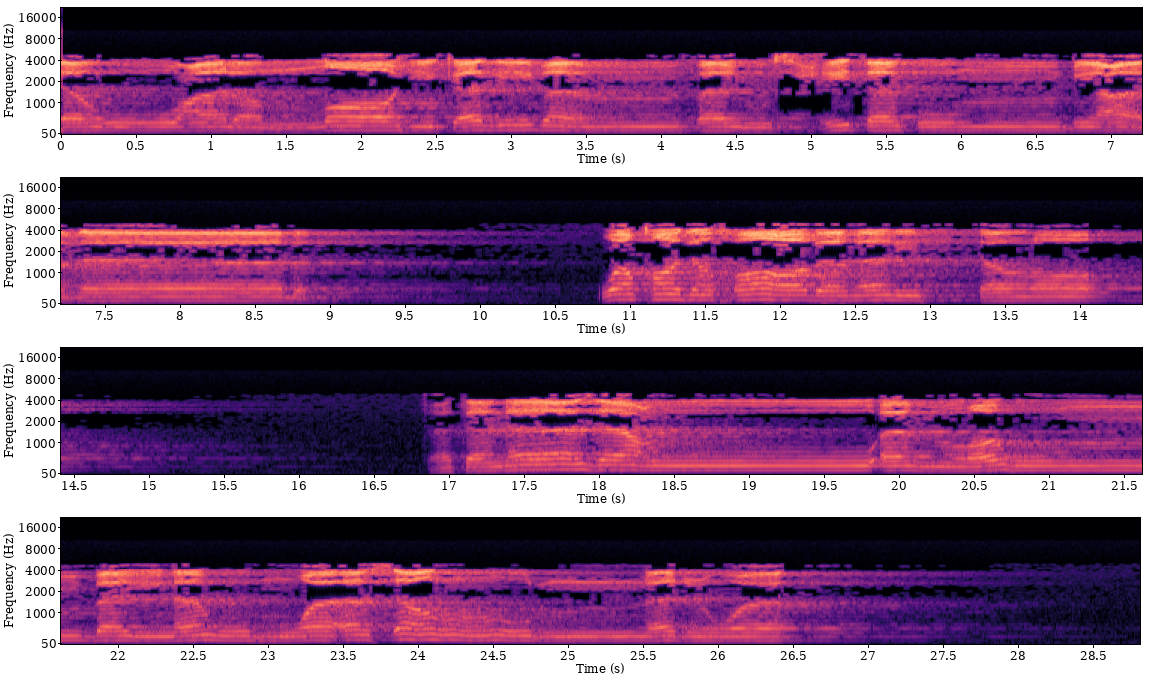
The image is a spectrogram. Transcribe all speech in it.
تفتروا على الله كذبا فيسحتكم بعذاب وقد خاب من افترى فتنازعوا أمرهم بينهم وأسروا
